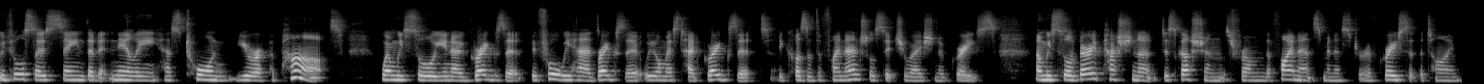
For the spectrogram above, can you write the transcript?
we've also seen that it nearly has torn Europe apart when we saw, you know, Grexit. Before we had Brexit, we almost had Grexit because of the financial situation of Greece. And we saw very passionate discussions from the finance minister of Greece at the time,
